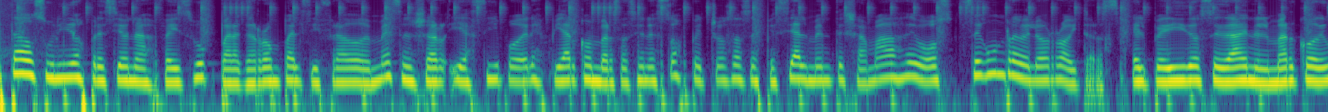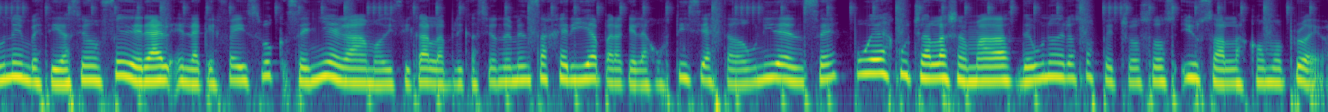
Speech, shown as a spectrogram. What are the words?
Estados Unidos presiona a Facebook para que rompa el cifrado de Messenger y así poder espiar conversaciones sospechosas, especialmente llamadas de voz, según reveló Reuters. El pedido se da en el marco de una investigación federal en la que Facebook se niega a modificar la aplicación de mensajería para que la justicia estadounidense pueda escuchar las llamadas de uno de los sospechosos y usarlas como prueba.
